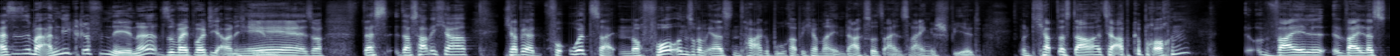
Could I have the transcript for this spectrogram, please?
Hast du sie mal angegriffen? Nee, ne? So weit wollte ich auch nicht nee, gehen. Nee, also das, das habe ich ja, ich habe ja vor Urzeiten, noch vor unserem ersten Tagebuch, habe ich ja mal in Dark Souls 1 reingespielt. Und ich habe das damals ja abgebrochen, weil, weil das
